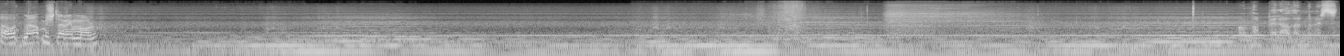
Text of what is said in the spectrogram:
Mahmut ne yapmışlar emmi oğlum? Allah belalarını versin.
